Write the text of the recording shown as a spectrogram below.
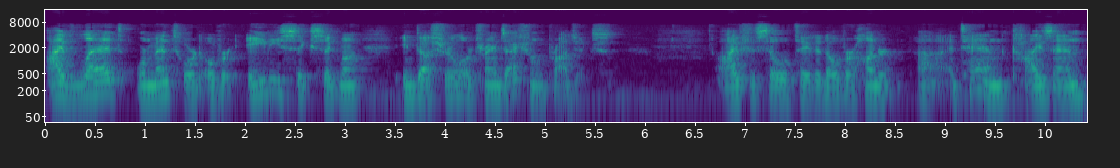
I've led or mentored over 80 Six Sigma industrial or transactional projects. I've facilitated over 110 Kaizen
